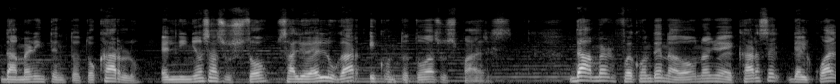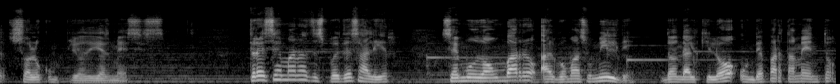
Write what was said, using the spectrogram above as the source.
Dahmer intentó tocarlo. El niño se asustó, salió del lugar y contó todo a sus padres. Dahmer fue condenado a un año de cárcel, del cual solo cumplió 10 meses. Tres semanas después de salir, se mudó a un barrio algo más humilde, donde alquiló un departamento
